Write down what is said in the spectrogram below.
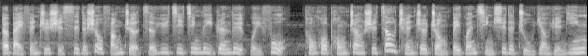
而百分之十四的受访者则预计净利润率为负。通货膨胀是造成这种悲观情绪的主要原因。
